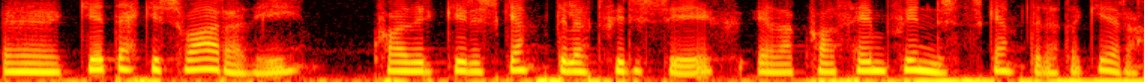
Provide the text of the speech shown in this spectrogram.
eh, get ekki svaraði hvað þeir gerir skemmtilegt fyrir sig eða hvað þeim finnist skemmtilegt að gera.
